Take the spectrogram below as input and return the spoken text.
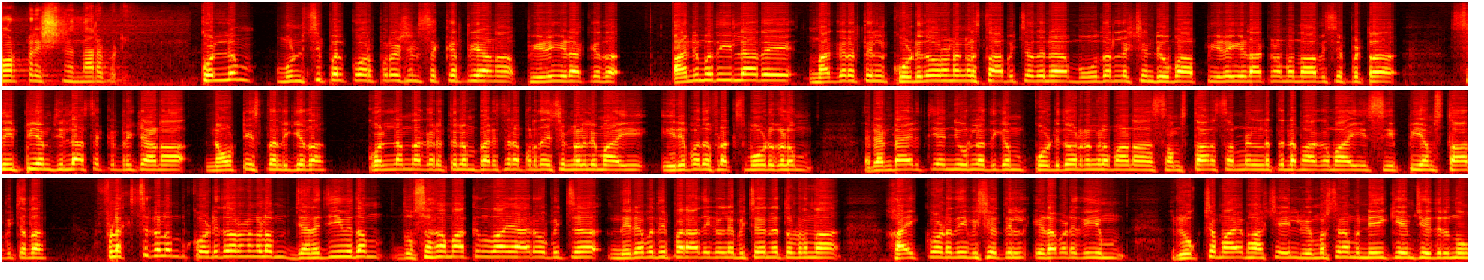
കോർപ്പറേഷന്റെ നടപടി. കൊല്ലം മുനിസിപ്പൽ കോർപ്പറേഷൻ സെക്രട്ടറിയാണ് പിഴ ഈടാക്കിയത് അനുമതിയില്ലാതെ നഗരത്തിൽ കൊടിതോരണങ്ങൾ സ്ഥാപിച്ചതിന് മൂന്നര ലക്ഷം രൂപ പിഴ ഈടാക്കണമെന്നാവശ്യപ്പെട്ട് സി പി എം ജില്ലാ സെക്രട്ടറിക്കാണ് നോട്ടീസ് നൽകിയത്. കൊല്ലം നഗരത്തിലും പരിസര പ്രദേശങ്ങളിലുമായി ഇരുപത് ഫ്ലക്സ് ബോർഡുകളും രണ്ടായിരത്തി അഞ്ഞൂറിലധികം കൊടിതോരണങ്ങളുമാണ് സംസ്ഥാന സമ്മേളനത്തിന്റെ ഭാഗമായി സി പി എം സ്ഥാപിച്ചത്. ഫ്ലക്സുകളും കൊടിതോരണങ്ങളും ജനജീവിതം ദുസ്സഹമാക്കുന്നതായി ആരോപിച്ച് നിരവധി പരാതികൾ ലഭിച്ചതിനെ തുടർന്ന് ഹൈക്കോടതി വിഷയത്തിൽ ഇടപെടുകയും രൂക്ഷമായ ഭാഷയിൽ വിമർശനം ഉന്നയിക്കുകയും ചെയ്തിരുന്നു.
